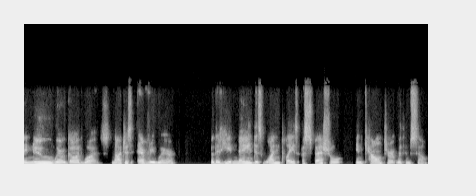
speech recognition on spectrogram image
They knew where God was, not just everywhere, but that He had made this one place a special encounter with Himself.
